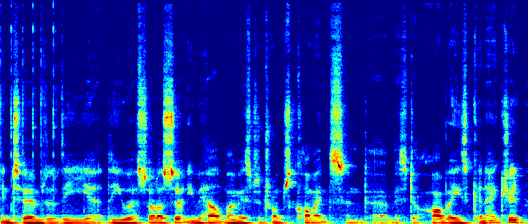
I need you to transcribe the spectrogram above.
in terms of the uh, the US dollar. Certainly helped by Mr. Trump's comments and uh, Mr. Abe's connection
